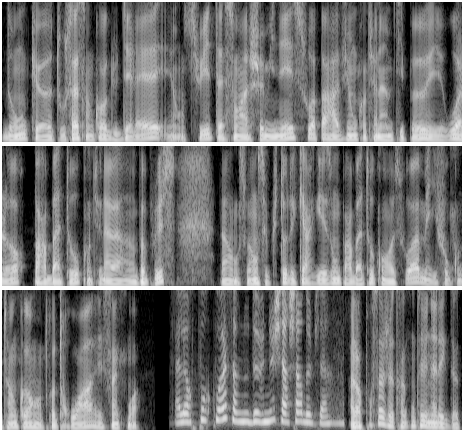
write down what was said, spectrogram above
Donc euh, tout ça, c'est encore du délai. Et ensuite, elles sont acheminées soit par avion quand il y en a un petit peu, ou alors par bateau quand il y en a un peu plus. Là, en ce moment, c'est plutôt des cargaisons par bateau qu'on reçoit, mais il faut compter encore entre 3 et 5 mois. Alors pourquoi sommes-nous devenus chercheurs de pierres? Alors pour ça, je vais te raconter une anecdote.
